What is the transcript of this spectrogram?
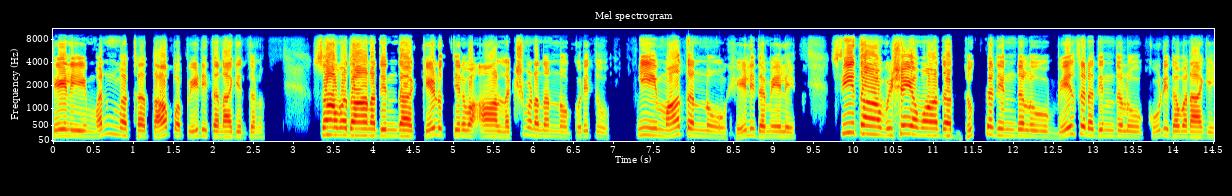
ಹೇಳಿ ಮನ್ಮಥ ತಾಪ ಪೀಡಿತನಾಗಿದ್ದನು ಸಾವಧಾನದಿಂದ ಕೇಳುತ್ತಿರುವ ಆ ಲಕ್ಷ್ಮಣನನ್ನು ಕುರಿತು ಈ ಮಾತನ್ನು ಹೇಳಿದ ಮೇಲೆ ಸೀತಾ ವಿಷಯವಾದ ದುಃಖದಿಂದಲೂ ಬೇಸರದಿಂದಲೂ ಕೂಡಿದವನಾಗಿ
